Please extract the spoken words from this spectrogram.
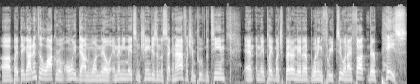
uh, but they got into the locker room only down one 0 and then he made some changes in the second half, which improved the team, and and they played much better, and they ended up winning three two. And I thought their pace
